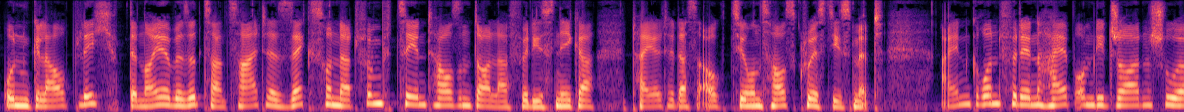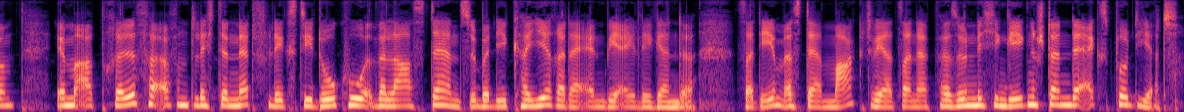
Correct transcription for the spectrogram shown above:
Unglaublich, der neue Besitzer zahlte 615.000 Dollar für die Sneaker, teilte das Auktionshaus Christie's mit. Ein Grund für den Hype um die Jordan-Schuhe. Im April veröffentlichte Netflix die Doku The Last Dance über die Karriere der NBA-Legende. Seitdem ist der Marktwert seiner persönlichen Gegenstände explodiert.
